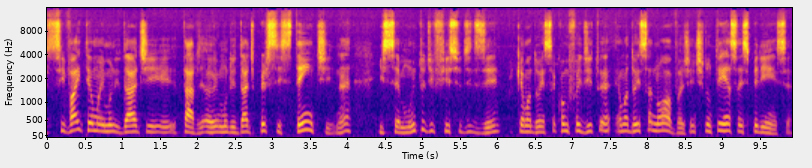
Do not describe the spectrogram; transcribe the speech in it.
se vai ter uma imunidade, tar, imunidade persistente, né? Isso é muito difícil de dizer, porque é uma doença, como foi dito, é, é uma doença nova. A gente não tem essa experiência.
